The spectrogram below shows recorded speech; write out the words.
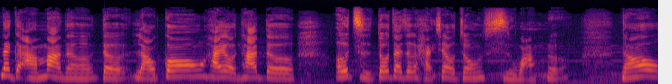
那个阿嬷的的老公还有她的儿子都在这个海啸中死亡了。然后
